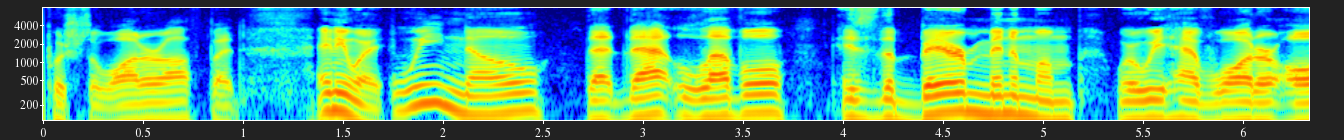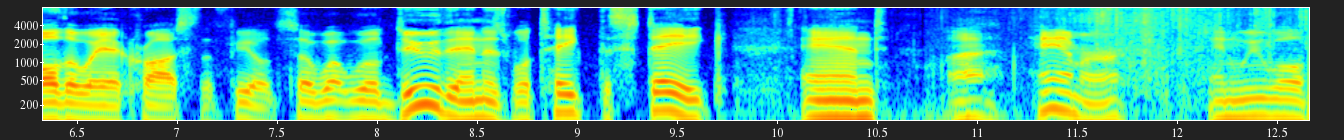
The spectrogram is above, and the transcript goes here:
push the water off. But anyway, we know that that level is the bare minimum where we have water all the way across the field. So what we'll do then is we'll take the stake and a hammer and we will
